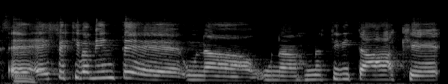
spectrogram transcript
Sì. È, è effettivamente una, una, un'attività che,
